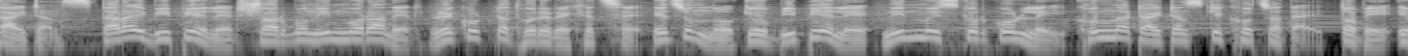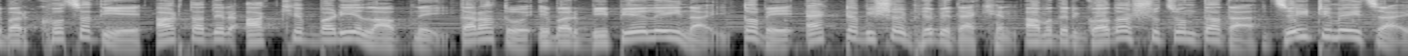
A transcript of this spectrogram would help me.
টাইটান্স। তারাই বিপিএল এর সর্বনিম্ন রানের রেকর্ডটা ধরে রেখেছে। এজন্য কেউ বিপিএল এ নিম্ন স্কোর করলেই খুলনা টাইটান্সকে খোঁচা দেয়। তবে এবার খোঁচা দিয়ে আর তাদের আক্ষেপ বাড়িয়ে লাভ নেই। তারা তো এবার বিপিএলেই নাই। তবে একটা বিষয় ভেবে দেখেন। আমাদের গদা সুজন দাদা যেই টিমেই চায়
